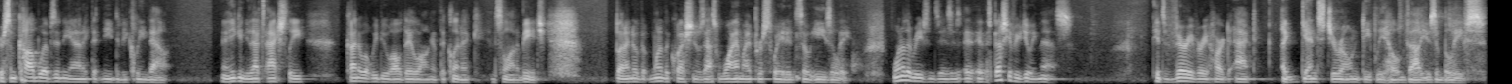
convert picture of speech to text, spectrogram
there's some cobwebs in the attic that need to be cleaned out. And you can do that's actually kind of what we do all day long at the clinic in Solana Beach. But I know that one of the questions was asked, why am I persuaded so easily? One of the reasons is, is especially if you're doing this, it's very, very hard to act against your own deeply held values and beliefs.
